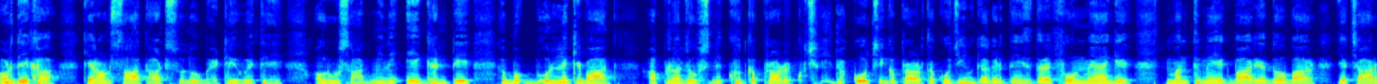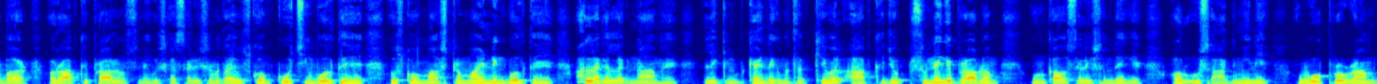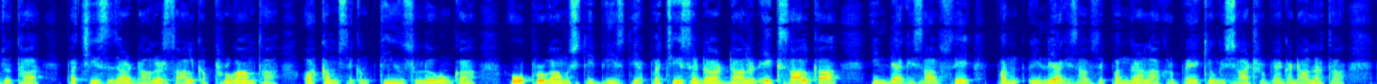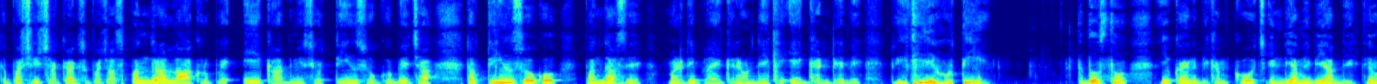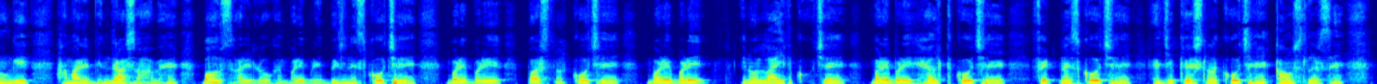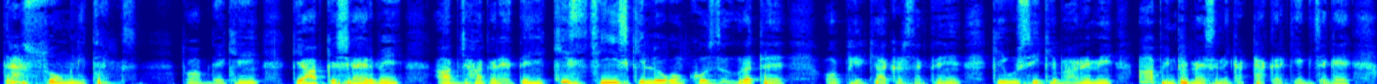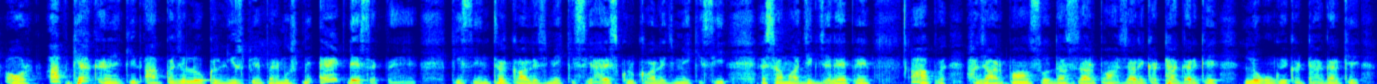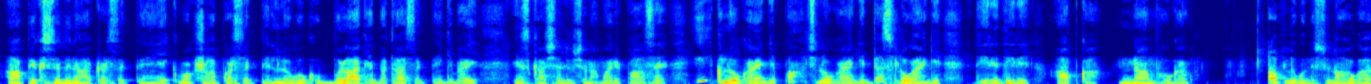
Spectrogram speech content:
और देखा कि अराउंड सात आठ सौ लोग बैठे हुए थे और उस आदमी ने एक घंटे बोलने के बाद अपना जो उसने खुद का प्रोडक्ट कुछ नहीं था कोचिंग का प्रोडक्ट था। कोचिंग में क्या करते हैं? इसी तरह फ़ोन में आएँगे मंथ में एक बार या दो बार या चार बार और आपकी प्रॉब्लम सुनेंगे, उसका सोल्यूशन बताए उसको हम कोचिंग बोलते हैं, उसको हम मास्टर माइंडिंग बोलते हैं। अलग अलग नाम है, लेकिन कहने का मतलब केवल आपके जो सुनेंगे प्रॉब्लम उनका वो सोल्यूशन देंगे। और उस आदमी ने वो प्रोग्राम जो था, पच्चीस हज़ार डॉलर साल का प्रोग्राम था और कम से कम तीन सौ लोगों का वो प्रोग्राम उसने बेच दिया। पच्चीस हज़ार डॉलर एक साल का। इंडिया के हिसाब से इंडिया के हिसाब से पंद्रह लाख रुपए, क्योंकि साठ रुपए का डॉलर था तो पच्चीस छक्का एक सौ पचास, पंद्रह लाख रुपए एक आदमी से और तीन सौ को बेचा। तो अब तीन सौ को पंद्रह से मल्टीप्लाई करें और देखें एक घंटे में। तो ये चीज़ें होती हैं। तो दोस्तों you can become coach India में भी आप देखते होंगे, हमारे बिंद्रा साहब हैं। बहुत सारे लोग हैं बड़े बड़े बिज़नेस कोच हैं बड़े बड़े पर्सनल कोच हैं बड़े बड़े यू नो लाइफ कोच हैं बड़े बड़े हेल्थ कोच हैं फिटनेस कोच हैं एजुकेशनल कोच हैं काउंसलर्स हैं. There are so many things तो आप देखें कि आपके शहर में आप जहाँ पे रहते हैं, किस चीज़ की लोगों को ज़रूरत है और फिर क्या कर सकते हैं कि उसी के बारे में आप इंफॉर्मेशन इकट्ठा करके एक जगह और आप क्या करें कि आपका जो लोकल न्यूज़पेपर है, उसमें ऐड दे सकते हैं। किसी इंटर कॉलेज में, किसी हाई स्कूल कॉलेज में, किसी सामाजिक जगह पे आप हज़ार पाँच सौ, दस हज़ार, पाँच हज़ार इकट्ठा करके, लोगों को इकट्ठा करके आप एक सेमिनार कर सकते हैं, एक वर्कशॉप कर सकते हैं, लोगों को बुला के बता सकते हैं कि भाई इसका सोल्यूशन हमारे पास है। एक लोग आएँगे, पाँच लोग आएँगे, दस लोग आएँगे धीरे धीरे आपका नाम होगा। आप लोगों ने सुना होगा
